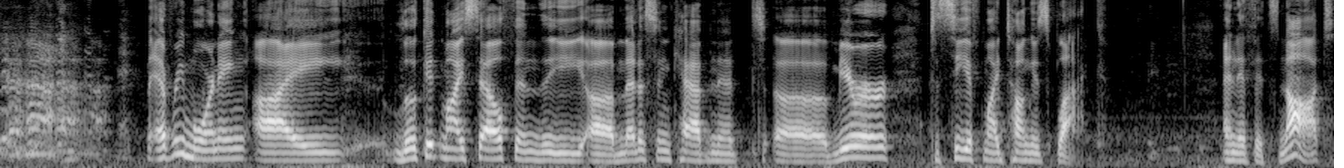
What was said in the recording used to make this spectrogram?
Every morning I look at myself in the uh, medicine cabinet uh, mirror to see if my tongue is black. And if it's not,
